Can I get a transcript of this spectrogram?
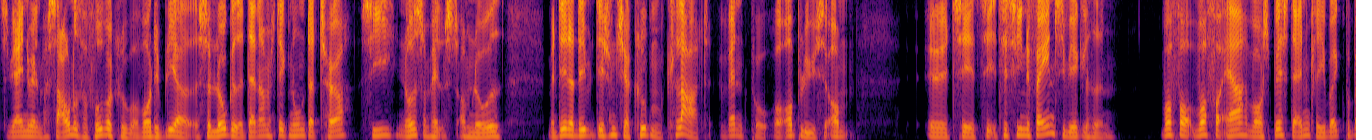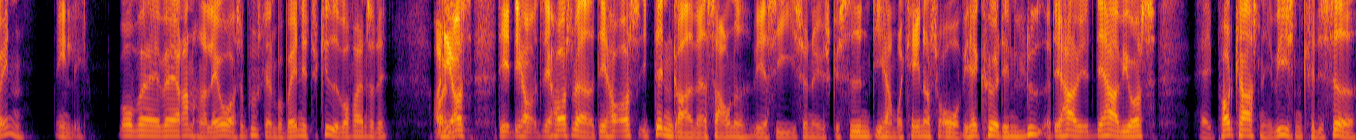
som jeg indimellem har savnet fra fodboldklubber, hvor det bliver så lukket, at der er nærmest ikke nogen, der tør sige noget som helst om noget. Men det der, det, det synes jeg, klubben klart vandt på at oplyse om øh, til, til, til sine fans i virkeligheden. Hvorfor, hvorfor er vores bedste angriber ikke på banen, egentlig? Hvor, hvad, hvad er han har lavet, og så pludselig er han på banen i Tyrkiet? Hvorfor er han så det? Og det, er også, det, det, har, det, har også været, det har også i den grad været savnet, vil jeg sige, i Sønderjyske, siden de her amerikanere tog over. Vi har ikke hørt en lyd, og det har, vi, det har vi også her i podcasten, i avisen, kritiseret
